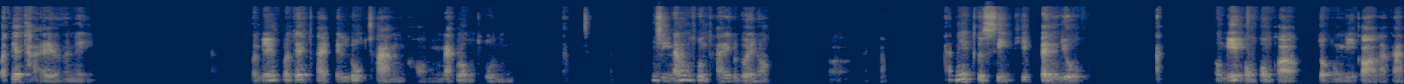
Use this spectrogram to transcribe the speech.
ประเทศไทยนั้นเอง ตอนนี้ประเทศไทยเป็นลูกชังของนักลงทุน จริงๆนักลงทุนไทยก็ด้วยเนาะนะครับ อันนี้คือสิ่งที่เป็นอยู่ ตรงนี้ผมผมขอจบตรงนี้ก่อนแล้วกัน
